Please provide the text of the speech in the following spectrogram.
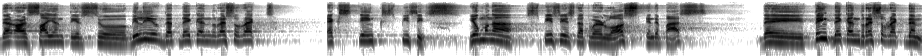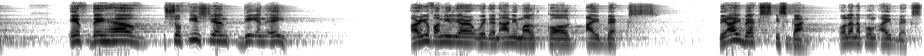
there are scientists who believe that they can resurrect extinct species. Yung mga species that were lost in the past, they think they can resurrect them if they have sufficient DNA. Are you familiar with an animal called ibex? The ibex is gone. Wala na pong ibex.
